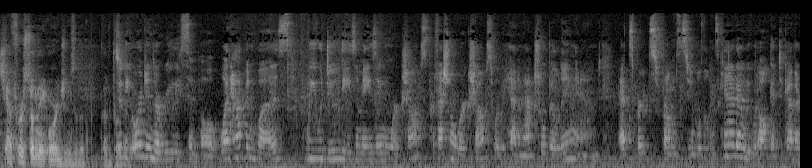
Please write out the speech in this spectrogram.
yeah, first on the origins of the of the So the origins are really simple. What happened was we would do these amazing workshops, professional workshops, where we had an actual building and experts from Sustainable Buildings Canada. We would all get together.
